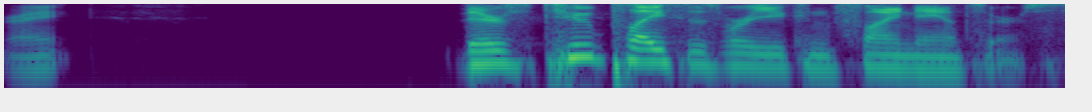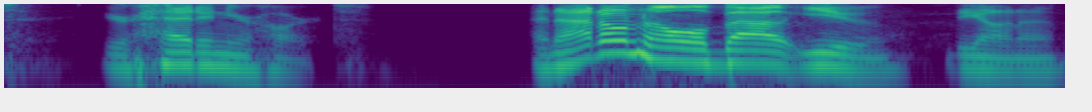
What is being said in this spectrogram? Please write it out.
right? There's two places where you can find answers your head and your heart. And I don't know about you, Diana,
